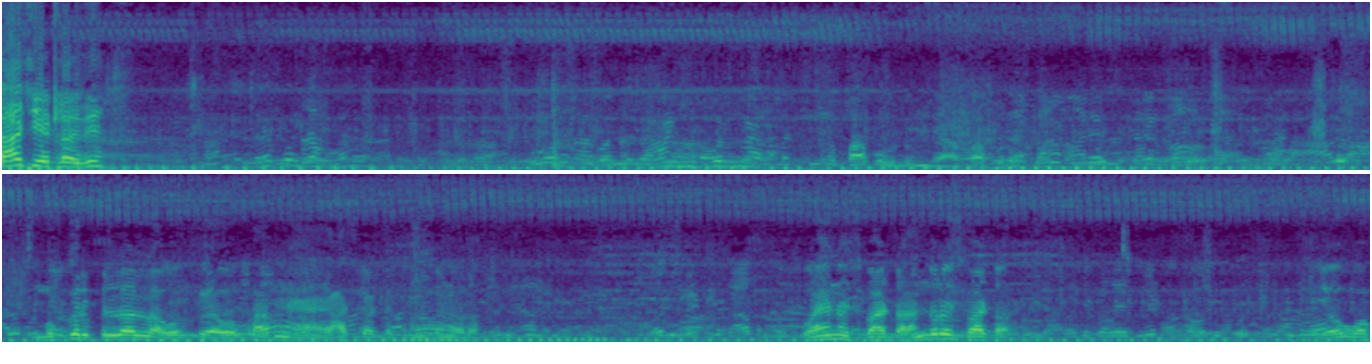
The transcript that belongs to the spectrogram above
టాచి ఎట్లా ఇది? పాప ఒకటి ఉంది ఆ పాప ముగ్గురు పిల్లల్లో ఒక ఒక పాపని హాస్పిటల్కి తీసుకున్నారు. పోయిన స్పాట్ అందరూ స్పాట్. ఒక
